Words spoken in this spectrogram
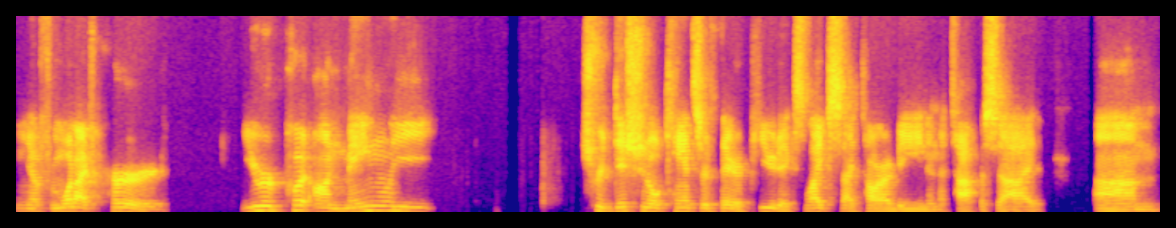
you know, from what I've heard, you were put on mainly traditional cancer therapeutics like cytarabine and etoposide. Um,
